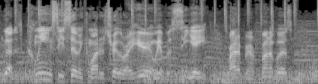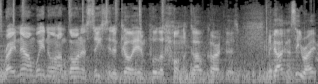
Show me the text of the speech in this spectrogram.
We got this clean C7 come out of this trailer right here, and we have a C8 right up here in front of us. Right now, I'm waiting on, I'm going to 60 to go ahead and pull up on the golf cart, because if y'all can see, right,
